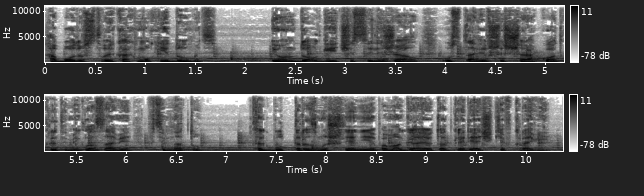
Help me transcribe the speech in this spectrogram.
а бодрствуя, как мог не думать? И он долгие часы лежал, уставившись широко открытыми глазами в темноту как будто размышления помогают от горячки в крови.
